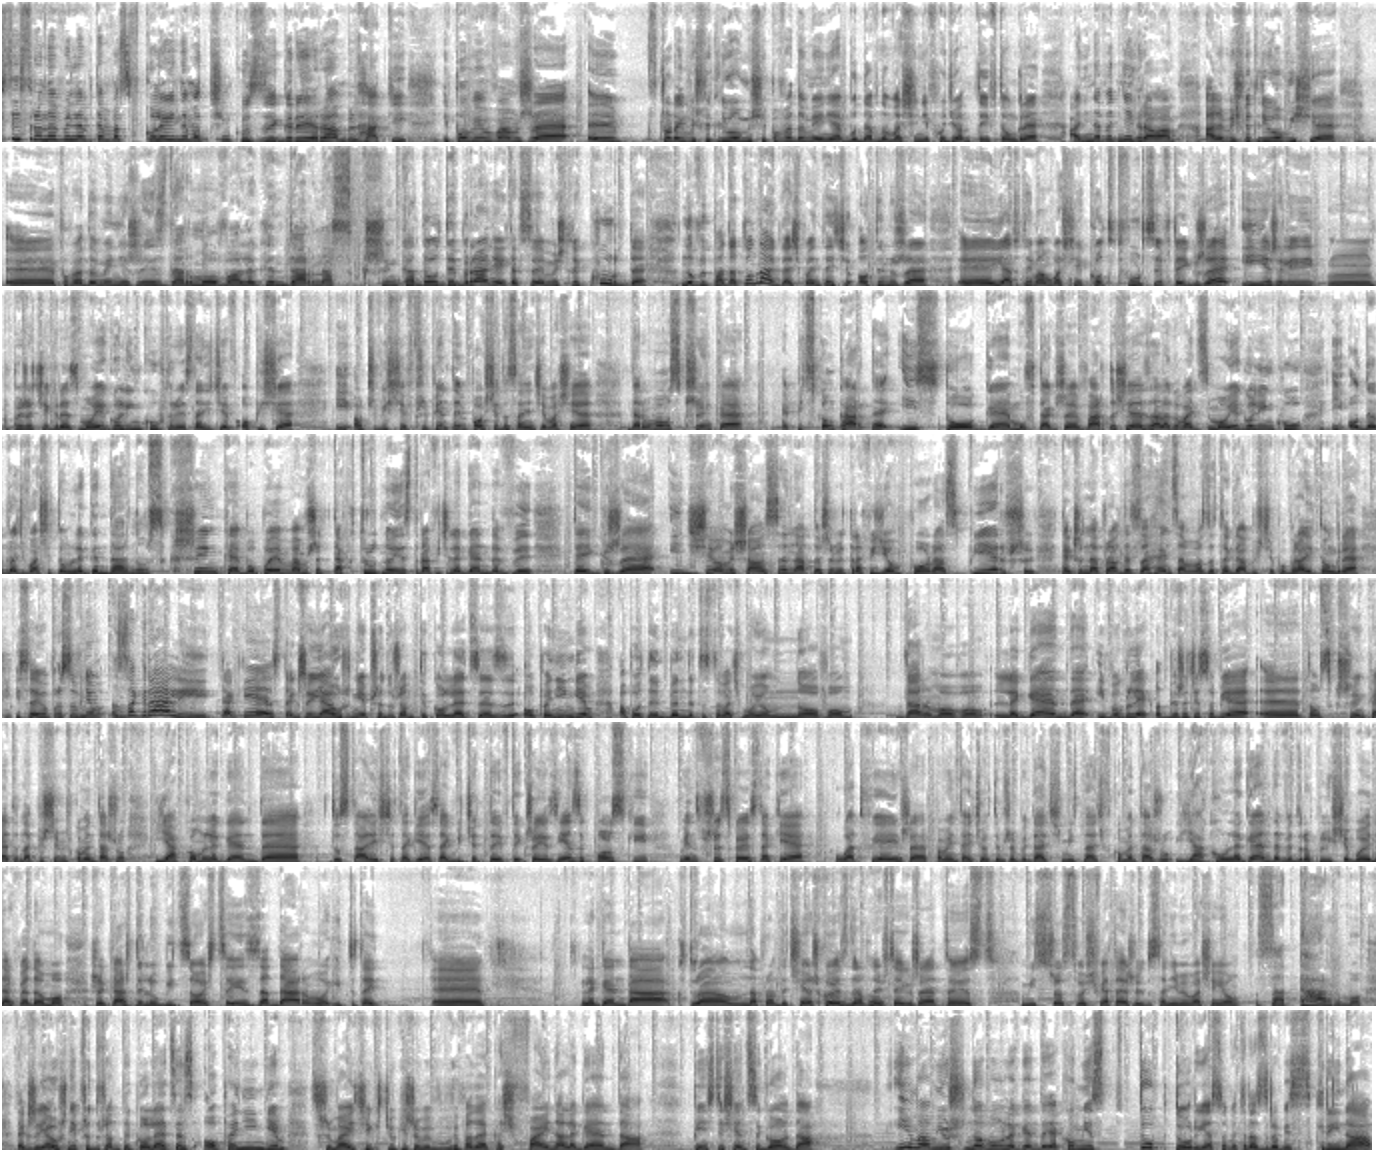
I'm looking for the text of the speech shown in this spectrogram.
Z tej strony witam was w kolejnym odcinku z gry Rumble Haki i powiem wam, że y, wczoraj wyświetliło mi się powiadomienie, bo dawno właśnie nie wchodziłam tutaj w tą grę, ani nawet nie grałam, ale wyświetliło mi się y, powiadomienie, że jest darmowa, legendarna skrzynka do odebrania i tak sobie myślę, kurde, no wypada to nagrać. Pamiętajcie o tym, że y, ja tutaj mam właśnie kod twórcy w tej grze i jeżeli mm, pobierzecie grę z mojego linku, który znajdziecie w opisie i oczywiście w przypiętym poście dostaniecie właśnie darmową skrzynkę, epicką kartę i 100 gemów, także warto się zalogować z mojego linku i odebrać właśnie tą legendarną skrzynkę, bo powiem wam, że tak trudno jest trafić legendę w tej grze i dzisiaj mamy szansę na to, żeby trafić ją po raz pierwszy, także naprawdę zachęcam was do tego, abyście pobrali tą grę i sobie po prostu w nią zagrali, tak jest, także ja już nie przedłużam, tylko lecę z openingiem, a potem będę testować moją nową darmową legendę. I w ogóle, jak odbierzecie sobie e, tą skrzynkę, to napiszcie mi w komentarzu, jaką legendę dostaliście. Tak jest. Jak widzicie, tutaj w tej grze jest język polski, więc wszystko jest takie łatwiejsze. Pamiętajcie o tym, żeby dać mi znać w komentarzu, jaką legendę wydropiliście, bo jednak wiadomo, że każdy lubi coś, co jest za darmo. I tutaj. E, legenda, która naprawdę ciężko jest dropnąć w tej grze, to jest Mistrzostwo Świata, jeżeli dostaniemy właśnie ją za darmo. Także ja już nie przedłużam, tylko lecę z openingiem. Trzymajcie kciuki, żeby wypadła jakaś fajna legenda. 5000 golda. I mam już nową legendę, jaką jest Tuptur. Ja sobie teraz zrobię screena.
